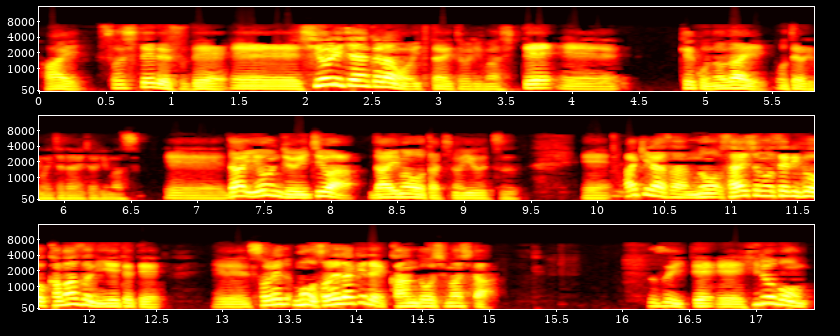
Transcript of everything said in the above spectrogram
はい。そしてですね、えー、しおりちゃんからもいただいておりまして、えー、結構長いお便りもいただいております。えー、第41話、大魔王たちの憂鬱。えー、アキラさんの最初のセリフを噛まずに言えてて、えー、それ、もうそれだけで感動しました。続いて、えー、ヒロボン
